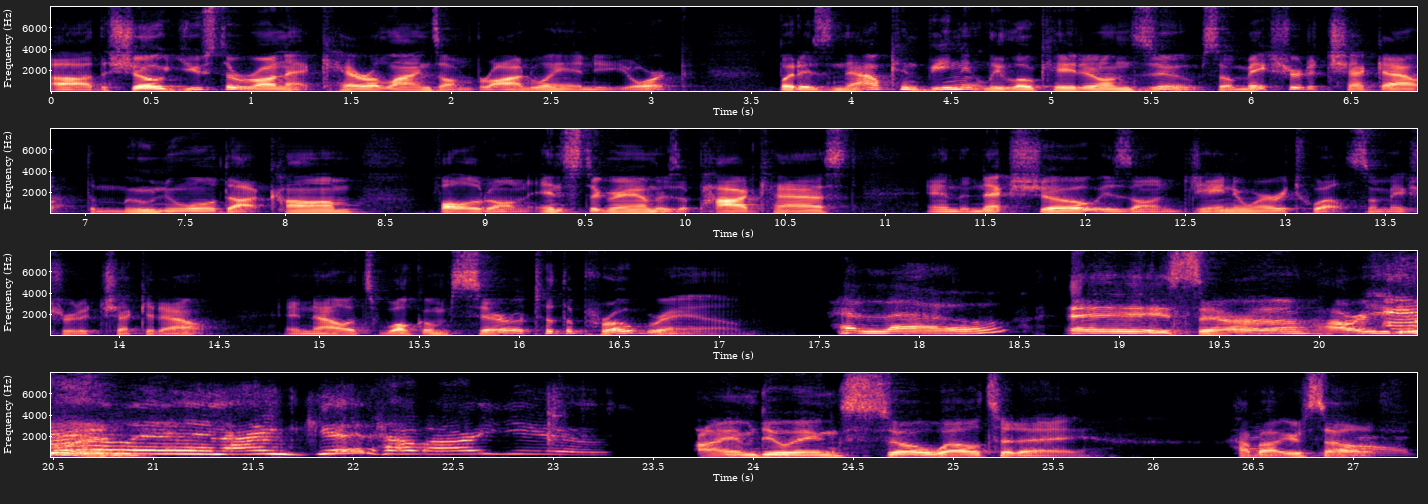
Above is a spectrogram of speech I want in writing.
Uh, the show used to run at Caroline's on Broadway in New York but is now conveniently located on Zoom. So make sure to check out themoonual.com. Follow it on Instagram. There's a podcast. And the next show is on January 12th. So make sure to check it out. And now let's welcome Sarah to the program. Hello. Hey, Sarah. How are you doing? Alan, I'm good. How are you? I am doing so well today. How about I'm yourself? Glad.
